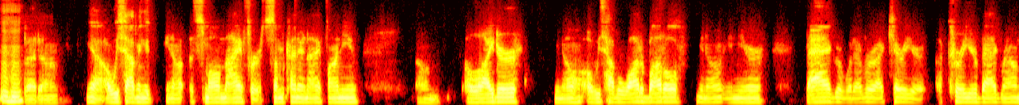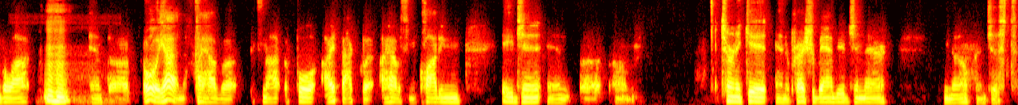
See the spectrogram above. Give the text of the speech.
hmm But um, yeah, always having a you know a small knife or some kind of knife on you, um, a lighter. You know, always have a water bottle. You know, in your bag or whatever. I carry a, a courier bag around a lot hmm and uh, oh yeah, I have a. It's not a full IFAK, but I have some clotting agent and uh, um, tourniquet and a pressure bandage in there, you know, and just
